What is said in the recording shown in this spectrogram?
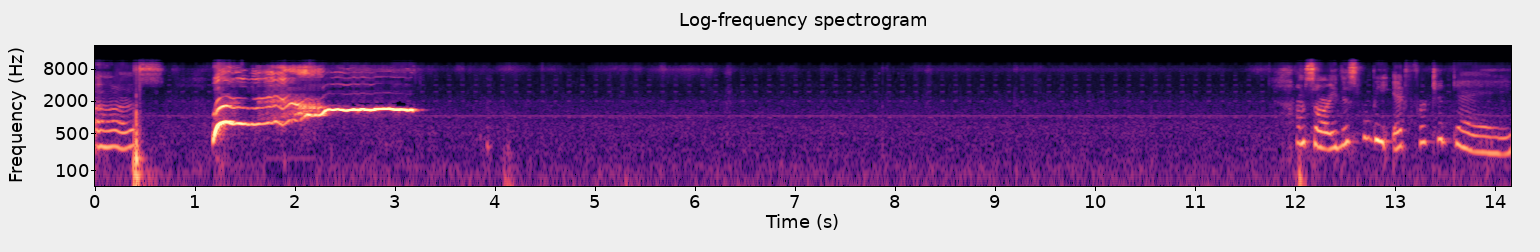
us. I'm sorry, this will be it for today.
